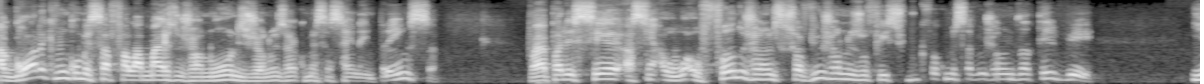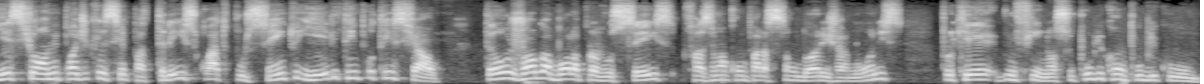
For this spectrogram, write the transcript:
Agora que vão começar a falar mais do Janones, o Janones vai começar a sair na imprensa, vai aparecer, assim, o, o fã do Janones que só viu o Janones no Facebook vai começar a ver o Janones na TV. E esse homem pode crescer para 3, 4% e ele tem potencial. Então eu jogo a bola para vocês, fazer uma comparação Dória e Janones, porque, enfim, nosso público é um público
